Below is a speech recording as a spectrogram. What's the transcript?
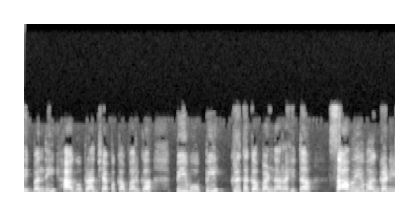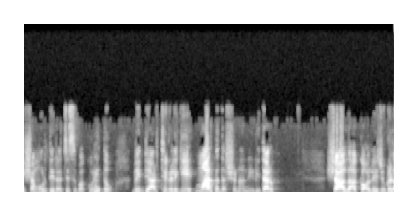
ಸಿಬ್ಬಂದಿ ಹಾಗೂ ಪ್ರಾಧ್ಯಾಪಕ ವರ್ಗ ಪಿಒಪಿ ಕೃತಕ ಬಣ್ಣ ರಹಿತ, ಸಾವಯವ ಗಣೇಶ ಮೂರ್ತಿ ರಚಿಸುವ ಕುರಿತು ವಿದ್ಯಾರ್ಥಿಗಳಿಗೆ ಮಾರ್ಗದರ್ಶನ ನೀಡಿದರು. ಶಾಲಾ ಕಾಲೇಜುಗಳ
